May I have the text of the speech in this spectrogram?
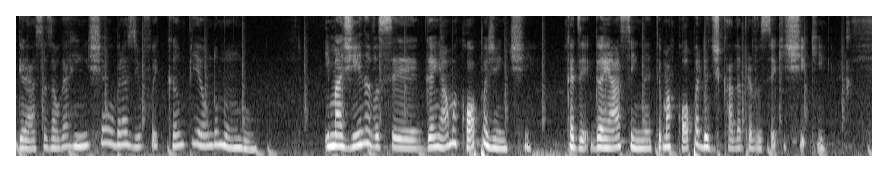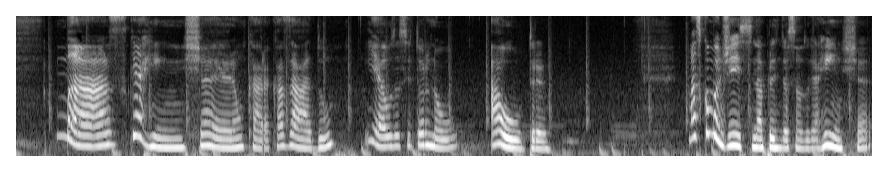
Graças ao Garrincha, o Brasil foi campeão do mundo. Imagina você ganhar uma Copa, gente. Quer dizer, ganhar assim, né? Ter uma Copa dedicada para você, que chique. Mas Garrincha era um cara casado e Elsa se tornou a outra. Mas como eu disse na apresentação do Garrincha,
